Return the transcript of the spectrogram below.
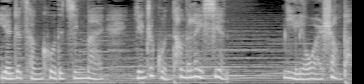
沿着残酷的经脉，沿着滚烫的泪腺，逆流而上吧。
